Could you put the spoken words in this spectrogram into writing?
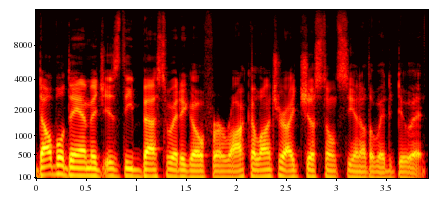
double damage is the best way to go for a rocket launcher. I just don't see another way to do it.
